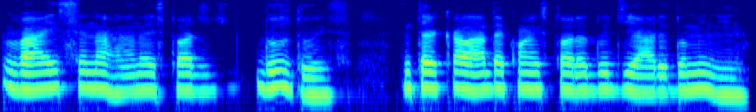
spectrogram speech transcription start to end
vai se narrando a história dos dois, intercalada com a história do diário do menino.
